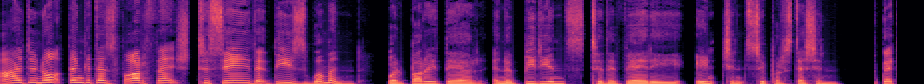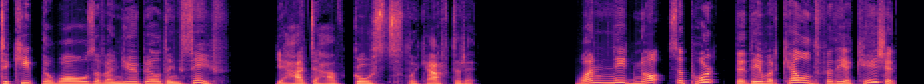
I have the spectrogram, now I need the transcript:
I do not think it is far fetched to say that these women were buried there in obedience to the very ancient superstition that to keep the walls of a new building safe, you had to have ghosts look after it. One need not support that they were killed for the occasion.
